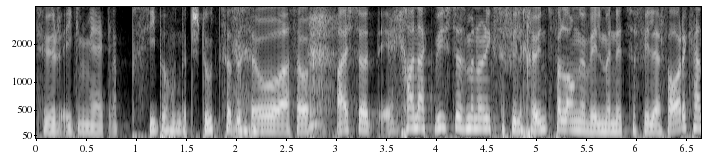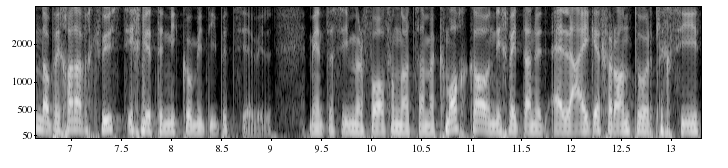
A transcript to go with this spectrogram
für irgendwie, ich glaube, 700 Stutz oder so. Also, weißt du, ich habe auch gewusst, dass wir noch nicht so viel können verlangen, weil wir nicht so viel Erfahrung haben, aber ich habe einfach gewusst, ich werde den Nico mit einbeziehen, weil wir haben das immer von Anfang an zusammen gemacht und ich will auch nicht alleine verantwortlich sein,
